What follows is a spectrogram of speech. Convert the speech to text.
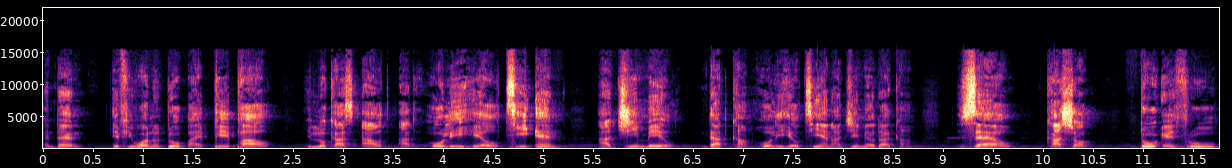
and then if you want to do by PayPal you look us out at holyhilltn at gmail.com holyhilltn at gmail.com Zelle, Cash App, do it through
